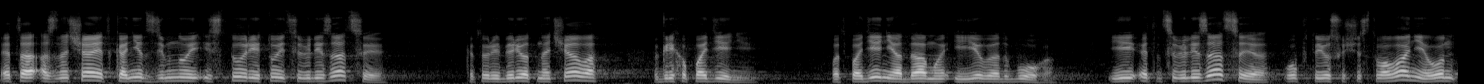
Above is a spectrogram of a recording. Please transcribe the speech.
Это означает конец земной истории той цивилизации, которая берет начало в грехопадении, в отпадении Адама и Евы от Бога. И эта цивилизация, опыт ее существования, он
